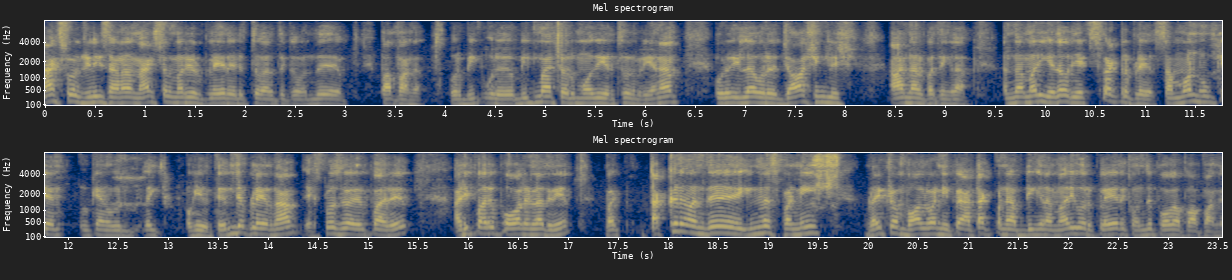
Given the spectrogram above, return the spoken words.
மேக்ஸ்வெல் ரிலீஸ் ஆனால் மேக்ஸ்வெல் மாதிரி ஒரு பிளேயர் எடுத்து வரதுக்கு வந்து பார்ப்பாங்க. ஒரு பிக் ஒரு பிக் மேட்ச் வரும்போது எடுத்து வந்து ஏன்னா ஒரு இல்லை ஒரு ஜாஷ் இங்கிலீஷ் ஆடினார் பார்த்தீங்களா அந்த மாதிரி ஏதோ ஒரு extractor player someone who can who can like okay தெரிஞ்ச பிளேயர் தான் எக்ஸ்ப்ளோசிவாக இருப்பார் அடிப்பார் போவார் எல்லாம் தெரியும். பட் டக்குன்னு வந்து இன்வெஸ்ட் பண்ணி ரைட் ஃப்ரம் பால் ஒன் போய் அட்டாக் பண்ண அப்படிங்கிற மாதிரி ஒரு பிளேயருக்கு வந்து போக பார்ப்பாங்க.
